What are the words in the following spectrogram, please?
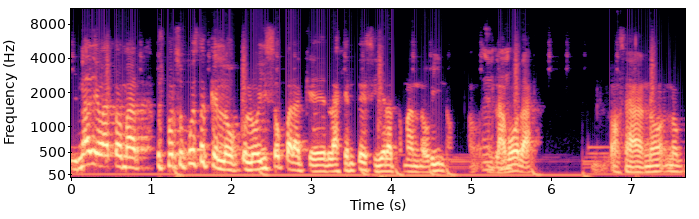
y nadie va a tomar. Pues por supuesto que lo, lo hizo para que la gente siguiera tomando vino ¿no? en la boda. O sea, no, no.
